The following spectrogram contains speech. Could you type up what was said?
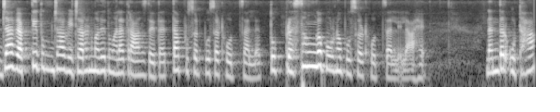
ज्या व्यक्ती तुमच्या विचारांमध्ये तुम्हाला त्रास देत आहेत त्या पुसट पुसट होत चालल्यात. तो प्रसंग पूर्ण पुसट होत चाललेला आहे. नंतर उठा.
